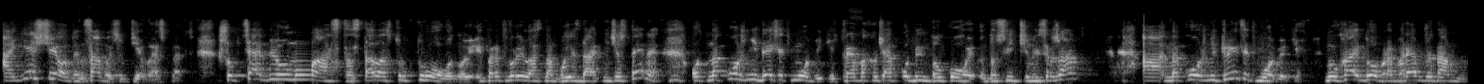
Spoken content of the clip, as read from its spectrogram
А є ще один самий суттєвий аспект: щоб ця біомаса стала структурованою і перетворилась на боєздатні частини. От на кожні 10 мобіків треба хоча б один толковий досвідчений сержант. А на кожні 30 мобіків, ну хай добре, беремо вже там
